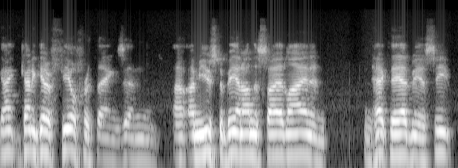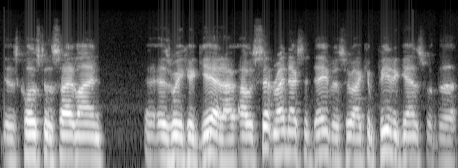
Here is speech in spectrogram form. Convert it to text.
kind of get a feel for things. And I'm used to being on the sideline, and, and heck, they had me a seat as close to the sideline as we could get. I, I was sitting right next to Davis, who I compete against with the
